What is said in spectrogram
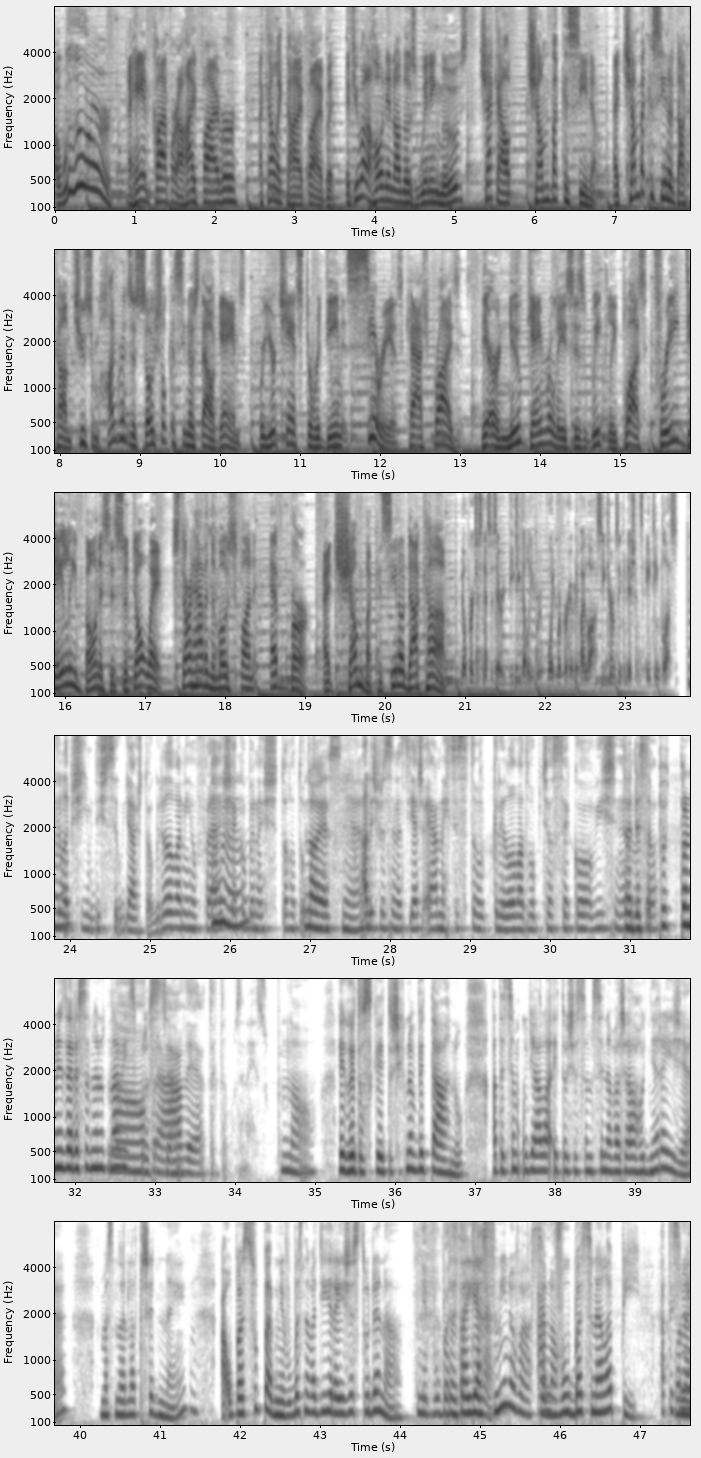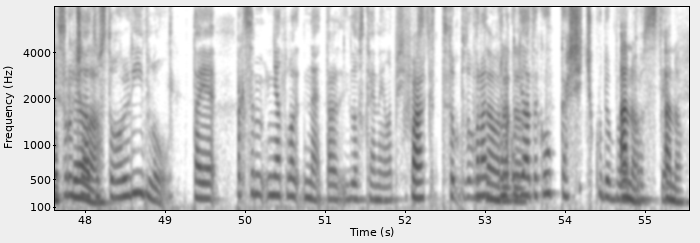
A woohooer, a hand clapper, a high fiver. I kind of like the high five, but if you want to hone in on those winning moves, check out Chumba Casino. At chumbacasino.com, choose from hundreds of social casino style games for your chance to redeem serious cash prizes. There are new game releases weekly, plus free daily bonuses. So don't wait. Start having the most fun ever at chumbacasino.com. No purchase necessary. VGW Group. Void were prohibited by law. See terms and conditions. 18 plus. Je lepší, když si uděláš toho grilovaného fresh, Mhm. jakoby než tohoto. No jasně. A když prostě nestíháš, a já nechci se to grilovat občas, jako víš, To je deset, p- pro mě to je 10 minut navíc no, prostě. právě, tak to musí super. No, jako je to skvělé, to všechno vytáhnu. A teď jsem udělala i to, že jsem si navařila hodně rejže. My jsme jedla tři dny Hm. a úplně super, mě vůbec nevadí rejže studená. Mě vůbec To je ta jasmínová, se Ano. vůbec nelepí. A ty jsi mi doporučila tu z toho Lidlu. Ta je, pak jsem měla tu, ne, ta Lidlovská je nejlepší. Fakt? Prostě. To, to, ona, ona udělá takovou kašičku dobrou Ano, prostě. ano.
